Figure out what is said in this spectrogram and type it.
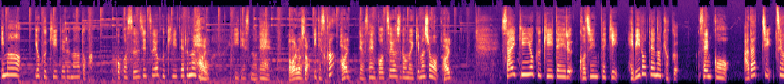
今よく聴いてるなとかここ数日よく聴いてるなではい。もいいですので、わかりました。い、いですか？はい。では先行剛殿行きましょう。はい。最近よく聴いている個人的ヘビロテな曲。先行足立剛。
